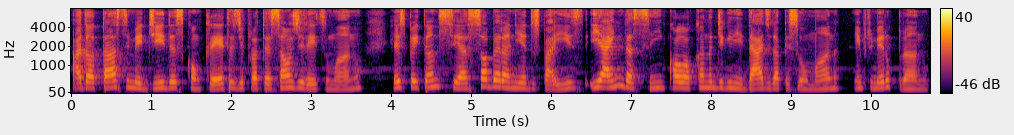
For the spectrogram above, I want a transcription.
adotar-se medidas concretas de proteção aos direitos humanos, respeitando-se a soberania dos países e, ainda assim, colocando a dignidade da pessoa humana em primeiro plano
